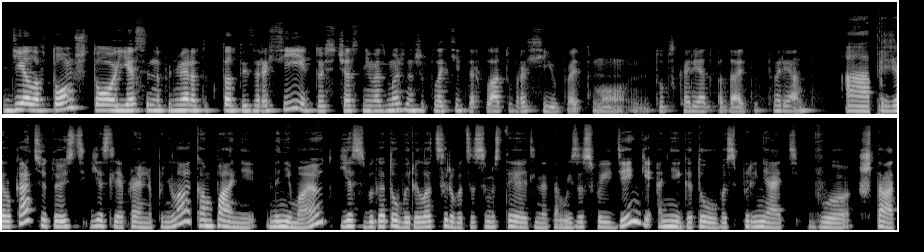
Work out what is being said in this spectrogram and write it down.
дело в том, что если, например, это кто-то из России, то сейчас невозможно же платить зарплату в Россию, поэтому тут скорее отпадает этот вариант. А при релокации, то есть, если я правильно поняла, компании нанимают, если вы готовы релацироваться самостоятельно там и за свои деньги, они готовы вас принять в штат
